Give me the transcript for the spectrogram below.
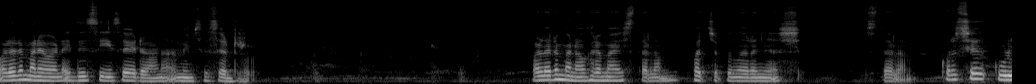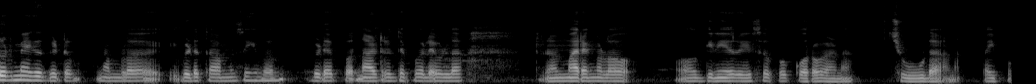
വളരെ മനോഹരമാണ്. ഇത് സീ സൈഡാണ് മീൻസ് സെൻട്രൽ വളരെ മനോഹരമായ സ്ഥലം. പച്ചപ്പ് നിറഞ്ഞ സ്ഥലം. കുറച്ച് കുളിർമയൊക്കെ കിട്ടും. നമ്മൾ ഇവിടെ താമസിക്കുമ്പം ഇവിടെ ഇപ്പോൾ നാട്ടിലത്തെ പോലെയുള്ള മരങ്ങളോ ഗ്രീനറീസോ ഒക്കെ കുറവാണ്. ചൂടാണ്. അപ്പം ഇപ്പോൾ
